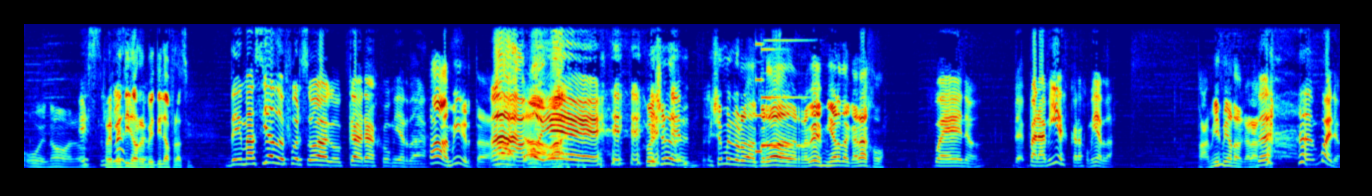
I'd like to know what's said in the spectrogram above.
Uy, no, no. Es un Repetilo, clásico. repetí la frase. Demasiado esfuerzo hago, carajo mierda. Ah, Mirta. Ah, muy bien. Pues yo, yo me lo acordaba al revés, mierda carajo. Bueno, para mí es carajo mierda. Para mí es mierda carajo. bueno,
